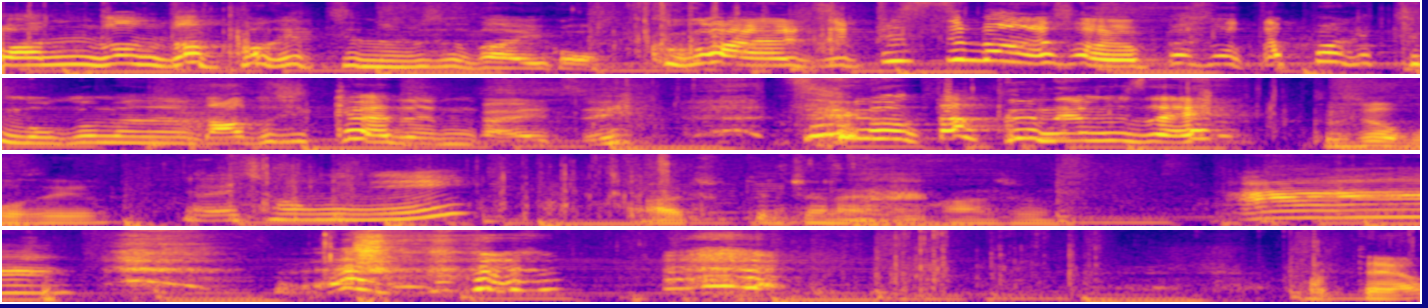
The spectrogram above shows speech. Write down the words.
완전 짜파게티 냄새다 이거. 그거 알지? PC방에서 옆에서 짜파게티 먹으면 나도 시켜야 되는 거 알지? 지금 딱 그 냄새. 드셔보세요. 여기 정은이. 아, 저 괜찮아요. 아, 좀. 아 어때요?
